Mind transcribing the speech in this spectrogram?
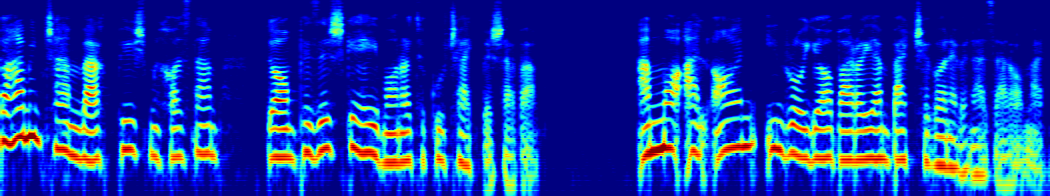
تا همین چند وقت پیش می‌خواستم دامپزشک حیوانات کوچک بشوم. اما الان این رویا برایم بچگانه به نظر آمد.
